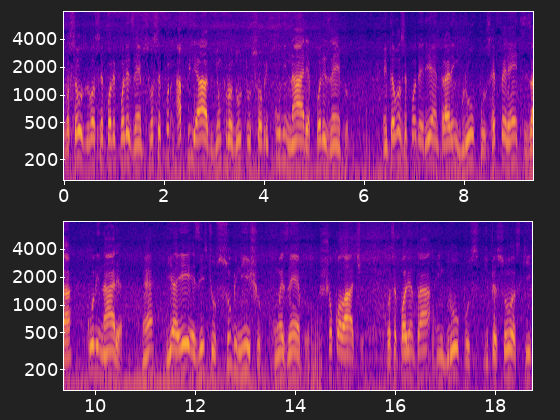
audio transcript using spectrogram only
você, você pode, por exemplo, se você for afiliado de um produto sobre culinária, por exemplo, então você poderia entrar em grupos referentes à culinária, né? E aí existe o subnicho, um exemplo, chocolate. Você pode entrar em grupos de pessoas que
